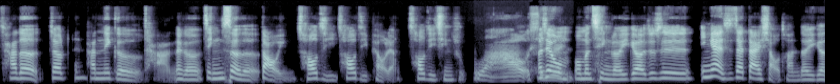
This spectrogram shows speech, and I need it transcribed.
它的叫它那个塔，那个金色的倒影，超级超级漂亮，超级清楚。哇哦！而且我我们请了一个，就是应该也是在带小团的一个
